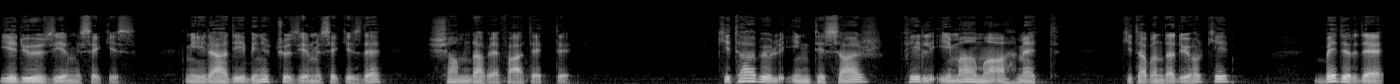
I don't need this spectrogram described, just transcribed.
728 miladi 1328'de Şam'da vefat etti. Kitabül İntisar fil İmam Ahmet kitabında diyor ki Bedir'de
